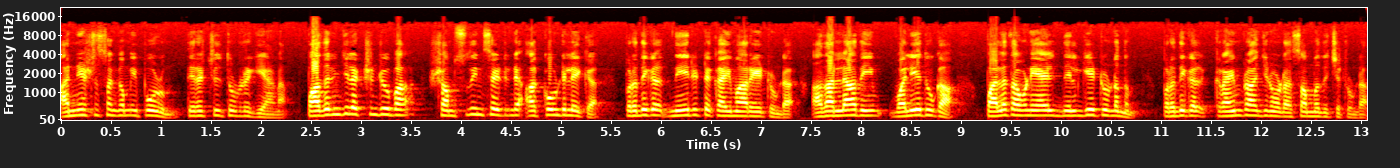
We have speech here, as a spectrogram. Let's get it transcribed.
അന്വേഷണ സംഘം ഇപ്പോഴും തിരച്ചിൽ തുടരുകയാണ്. പതിനഞ്ച് ലക്ഷം രൂപ ഷംസുദ്ദീൻ സൈറ്റിന്റെ അക്കൗണ്ടിലേക്ക് പ്രതികൾ നേരിട്ട് കൈമാറിയിട്ടുണ്ട്. അതല്ലാതെയും വലിയ തുക പലതവണയായി നൽകിയിട്ടുണ്ടെന്നും പ്രതികൾ ക്രൈംബ്രാഞ്ചിനോട് സമ്മതിച്ചിട്ടുണ്ട്.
